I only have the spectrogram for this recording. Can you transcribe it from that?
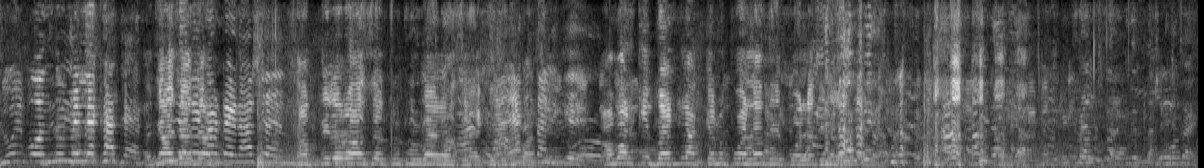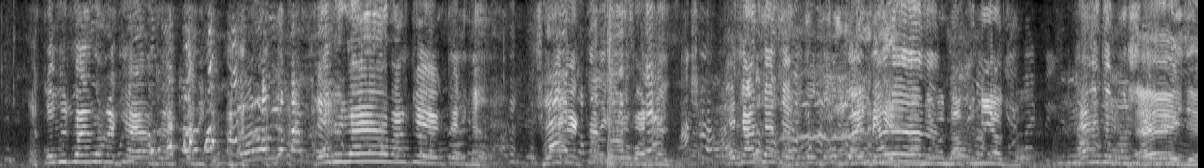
দুই বন্ধু মিলে খাটেন আছে টুটুল ভাইয়ের আছে একই দিনে আমার কি ব্যাড লাগ কেন পয়লা দিয়ে পয়লা দিনে হলো না? আর কবির ভাইয়েরও নাকি এক তারিখে? কবির ভাইয়ের বার্থডে এক তারিখে। সব এক তারিখে বার্থডে এই যা যা যা। আমি আমার নাতি নিয়ে আসব। হ্যাঁ যে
